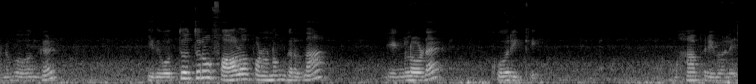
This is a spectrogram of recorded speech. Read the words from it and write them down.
அனுபவங்கள். இது ஒத்தொத்தரும் ஃபாலோ பண்ணணுங்கிறது தான் எங்களோட கோரிக்கை. மகாபரிவாலே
